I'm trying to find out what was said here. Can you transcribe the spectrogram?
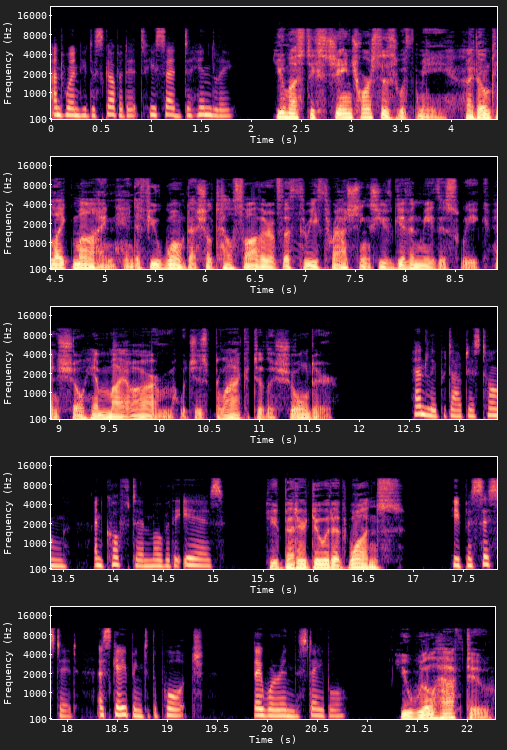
and when he discovered it, he said to Hindley, You must exchange horses with me. I don't like mine, and if you won't, I shall tell father of the three thrashings you've given me this week, and show him my arm, which is black to the shoulder. Hindley put out his tongue, and cuffed him over the ears. You'd better do it at once. He persisted, escaping to the porch. They were in the stable. You will have to,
